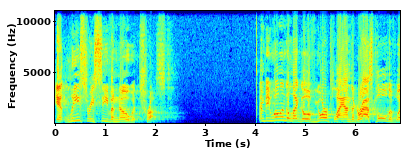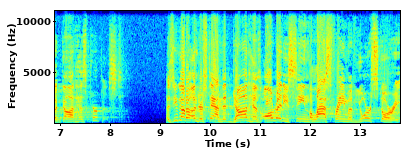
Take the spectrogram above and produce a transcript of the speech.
at least receive a no with trust. And be willing to let go of your plan to grasp hold of what God has purposed. As you've got to understand that God has already seen the last frame of your story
